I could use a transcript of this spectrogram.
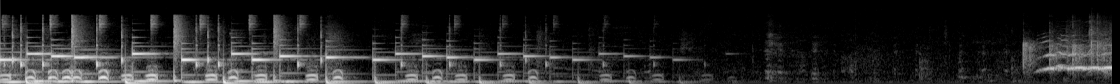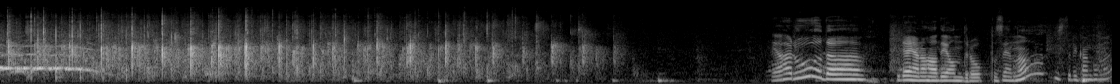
Ja, hallo. Da vil jeg gjerne ha de andre opp på scenen òg, hvis dere kan komme.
